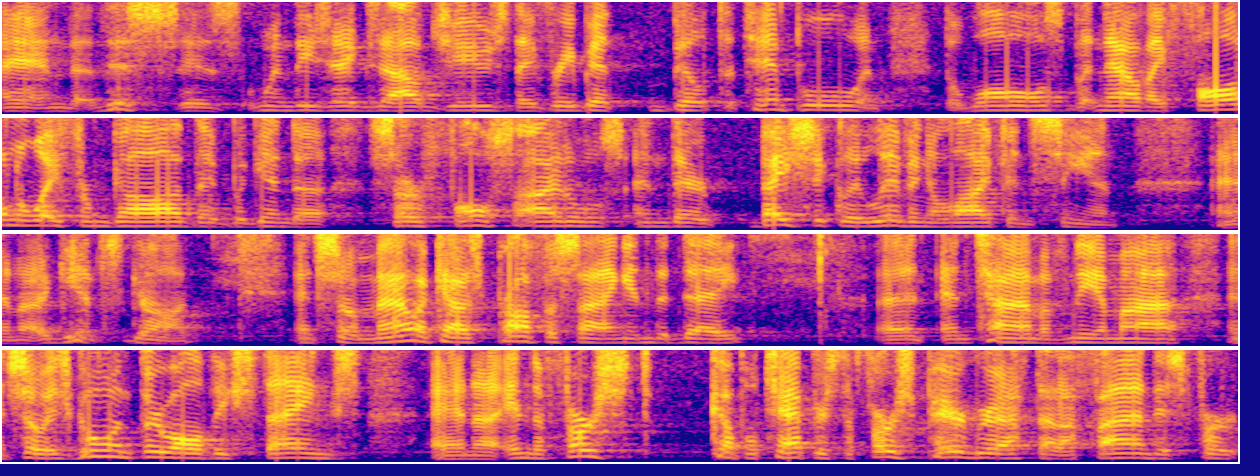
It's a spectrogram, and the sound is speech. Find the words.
And this is when these exiled Jews, they've rebuilt the temple and the walls, but now they've fallen away from God. They begin to serve false idols, and they're basically living a life in sin and against God. And so Malachi is prophesying in the day and, and time of Nehemiah. And so he's going through all these things. And uh, in the first couple chapters, the first paragraph that I find is for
